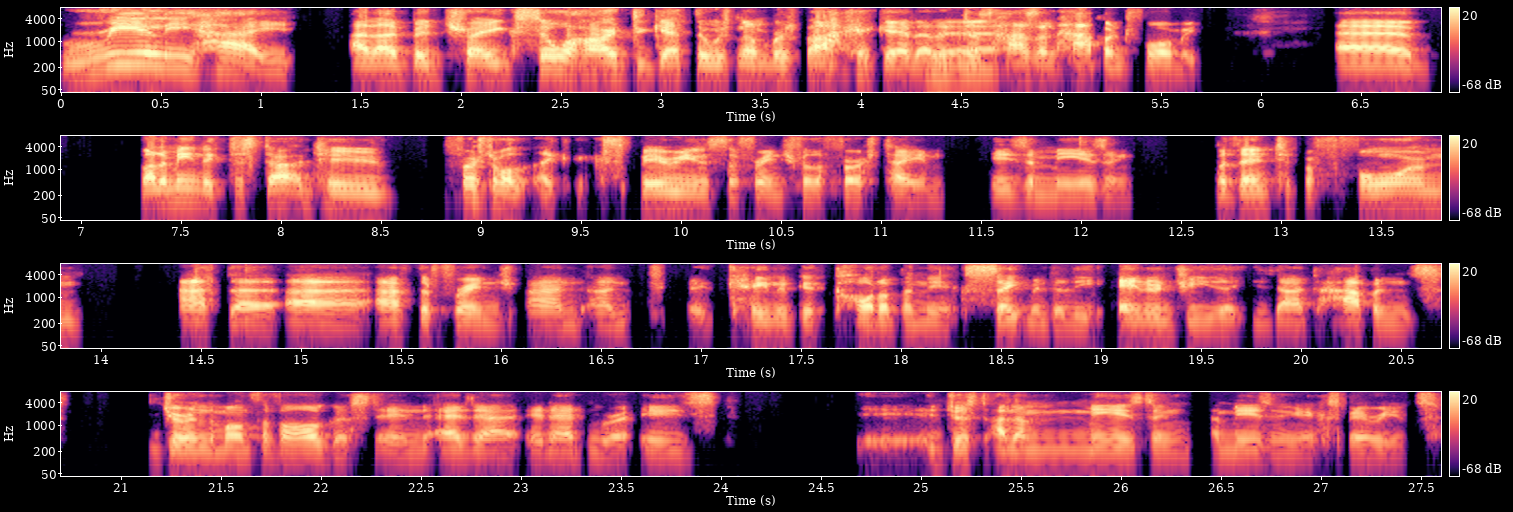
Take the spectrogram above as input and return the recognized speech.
really high and I've been trying so hard to get those numbers back again and yeah. it just hasn't happened for me. Um, but I mean, like to start to, first of all, like experience the Fringe for the first time is amazing. But then to perform at the uh, at the fringe and and kind of get caught up in the excitement and the energy that that happens during the month of August in Ed, uh, in Edinburgh is eh, just an amazing amazing experience.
